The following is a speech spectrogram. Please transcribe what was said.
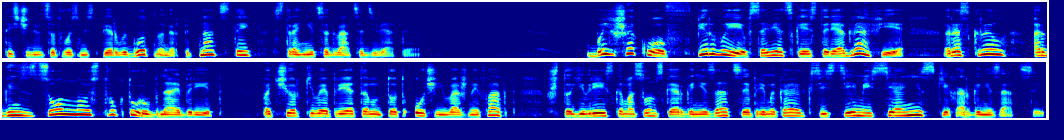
1981 год, номер 15, страница 29. Большаков впервые в советской историографии раскрыл организационную структуру Бнайбрид – подчеркивая при этом тот очень важный факт, что еврейско-масонская организация примыкает к системе сионистских организаций.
